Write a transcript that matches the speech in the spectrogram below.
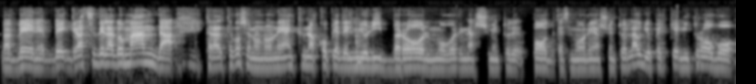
Va bene, Beh, grazie della domanda. Tra altre cose non ho neanche una copia del mio libro, Il nuovo rinascimento del podcast, Il nuovo rinascimento dell'audio, perché mi trovo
